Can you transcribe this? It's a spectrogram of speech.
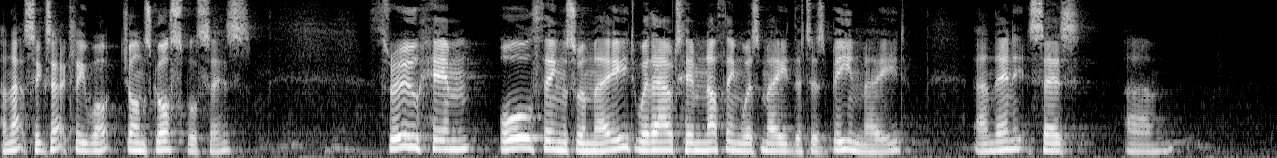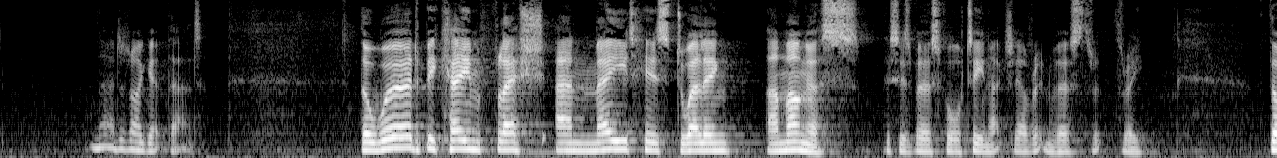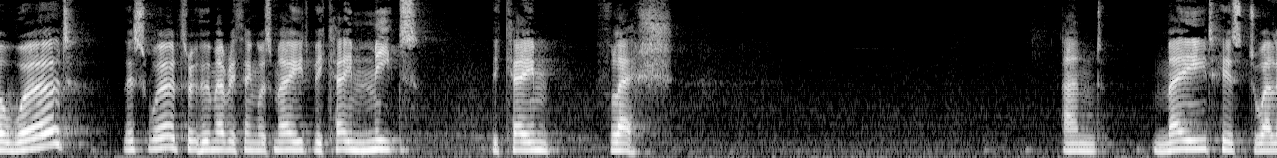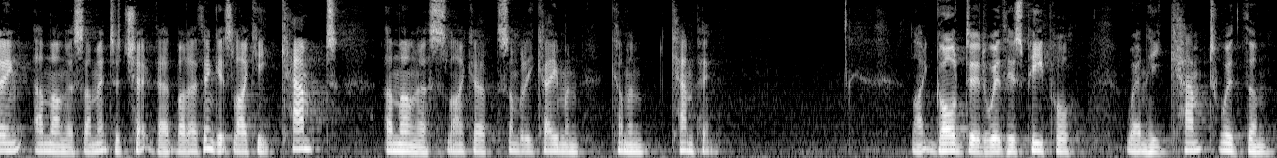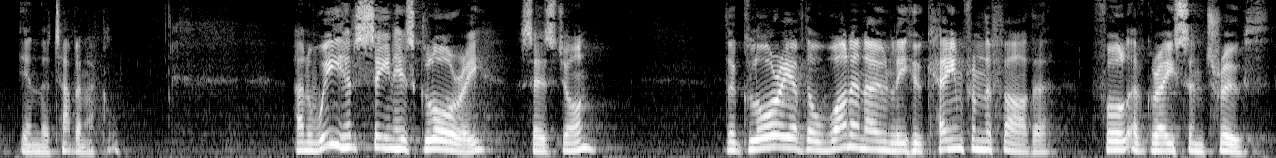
And that's exactly what John's Gospel says. Through him all things were made, without him nothing was made that has been made. And then it says, um, how did I get that? The Word became flesh and made his dwelling among us. This is verse 14, actually. I've written verse 3. The Word, this Word through whom everything was made, became meat, became flesh, and made his dwelling among us. I meant to check that, but I think it's like he camped among us, like a, somebody came and come and camping, like God did with his people when he camped with them in the tabernacle. And we have seen his glory, says John, the glory of the one and only who came from the Father, full of grace and truth.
